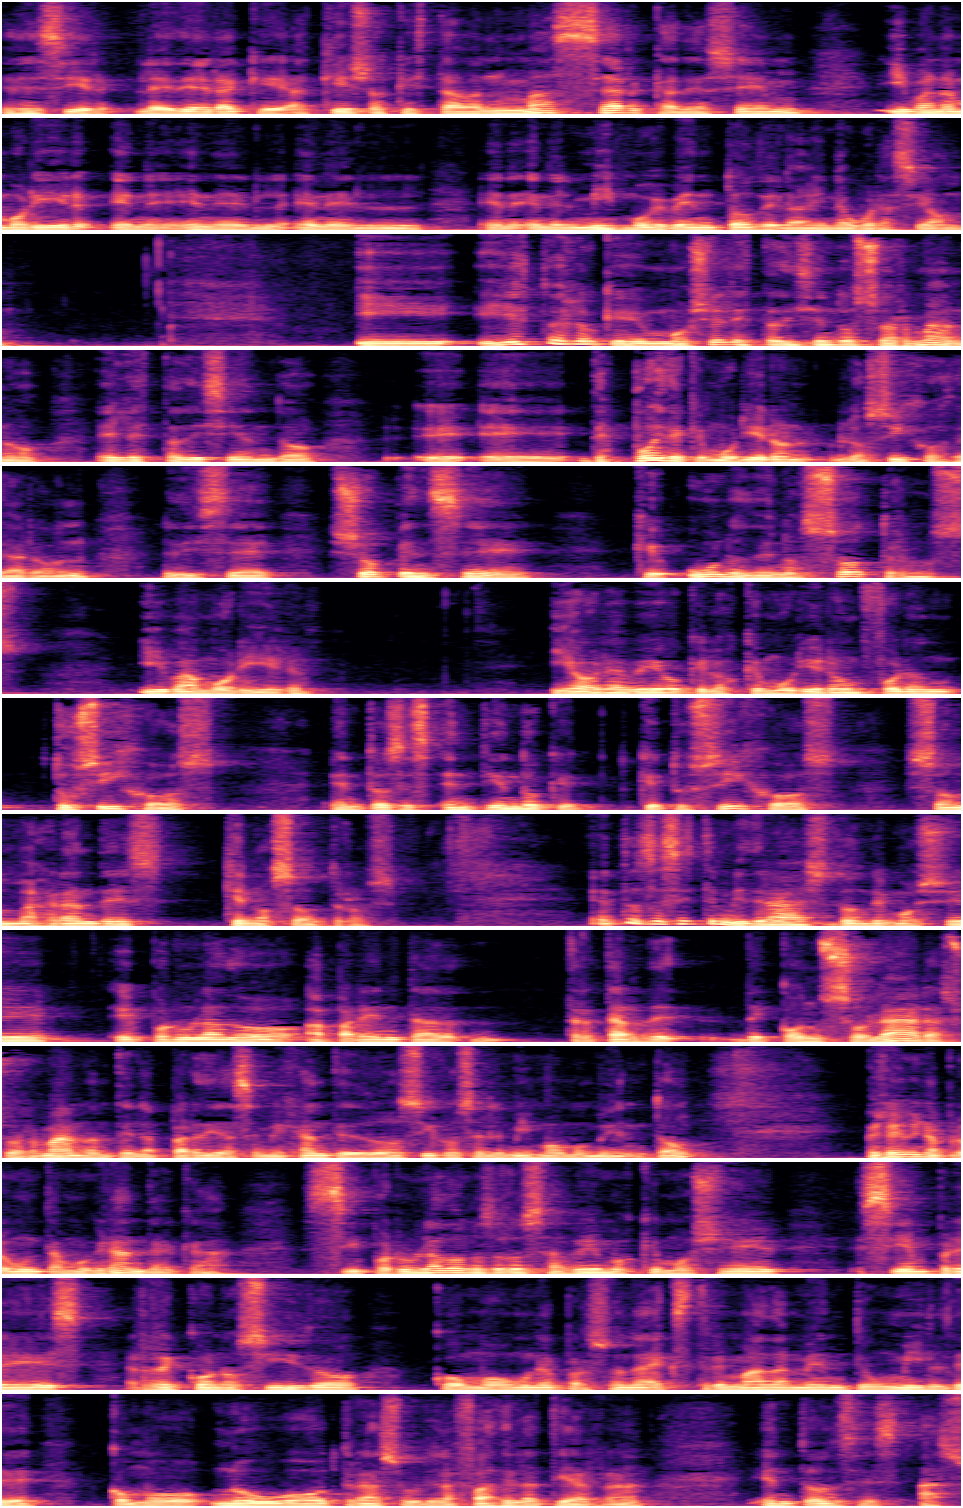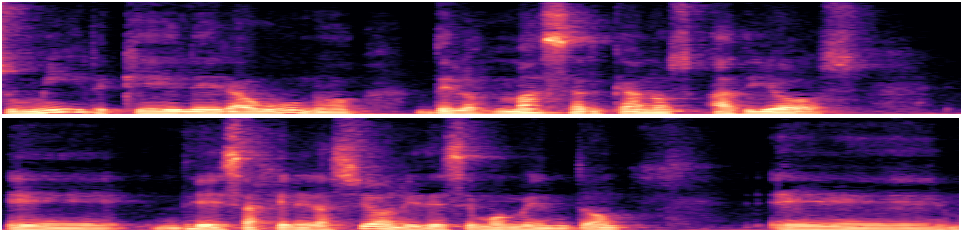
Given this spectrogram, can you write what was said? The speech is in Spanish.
Es decir, la idea era que aquellos que estaban más cerca de Hashem iban a morir en el mismo evento de la inauguración. Y, esto es lo que Moshe le está diciendo a su hermano. Él le está diciendo, eh, eh, después de que murieron los hijos de Aarón, le dice, yo pensé que uno de nosotros iba a morir y ahora veo que los que murieron fueron tus hijos, entonces entiendo que, tus hijos son más grandes que nosotros. Entonces este Midrash, donde Moshe eh, por un lado aparenta tratar de, consolar a su hermano ante la pérdida semejante de dos hijos en el mismo momento. Pero hay una pregunta muy grande acá. Si por un lado nosotros sabemos que Moshe siempre es reconocido como una persona extremadamente humilde, como no hubo otra sobre la faz de la tierra, entonces asumir que él era uno de los más cercanos a Dios eh, de esa generación y de ese momento, eh,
